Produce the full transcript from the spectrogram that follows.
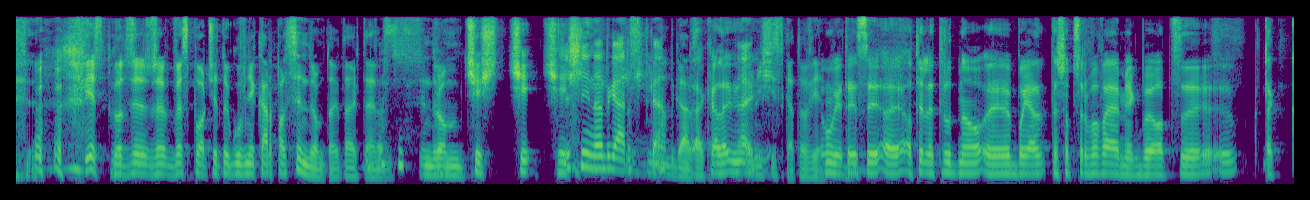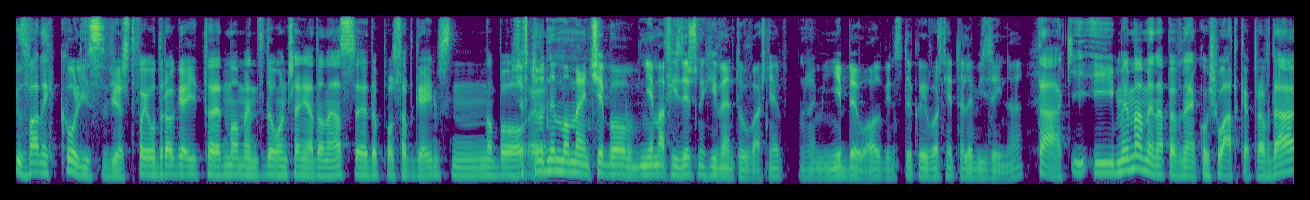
Wiesz, tylko że, że we sporcie to głównie karpal syndrom, tak, tak, ten syndrom cieś, cie, cie, Cieśni nadgarstka. nadgarstka. Tak, ale- Tenisistka to wie. Mówię, to jest e, o tyle trudno, e, bo ja też obserwowałem jakby od e, tak zwanych kulis, wiesz, twoją drogę i ten moment dołączenia do nas, do Polsat Games, no bo... Że w trudnym momencie, bo nie ma fizycznych eventów właśnie, przynajmniej nie było, więc tylko i wyłącznie telewizyjne. Tak, i, i my mamy na pewno jakąś łatkę, prawda?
